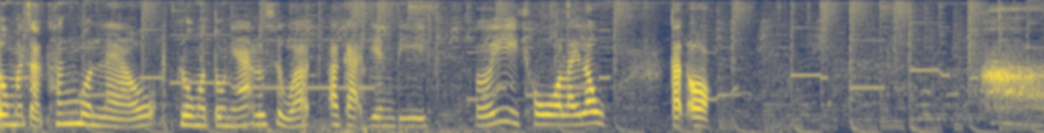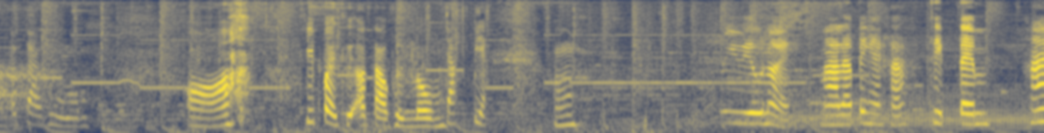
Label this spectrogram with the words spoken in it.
ลงมาจากข้างบนแล้ว ลงมาตรงเนี้ยรู้สึกว่าอากาศเย็นดี เฮ้ย โชว์อะไรเล่าตัดออกเอาตากถุงลม อ๋อ ที่เปิดคือเอาเต่าผึ่งลม จักเปียกอืมรีวิวหน่อย มาแล้วเป็นไงคะสิบเต็มให้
